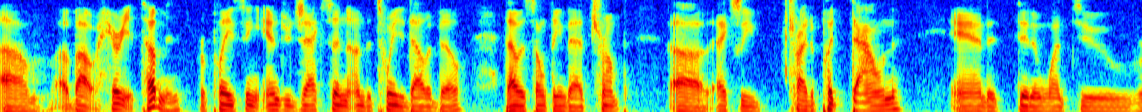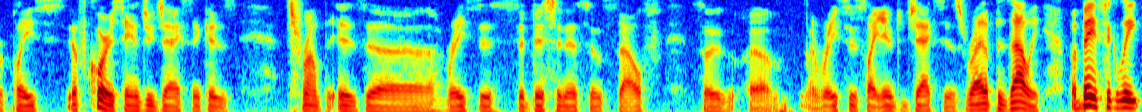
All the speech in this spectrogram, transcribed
um, about Harriet Tubman replacing Andrew Jackson on the $20 bill. That was something that Trump uh, actually tried to put down and it didn't want to replace, of course, Andrew Jackson because Trump is a racist seditionist himself. So um, a racist like Andrew Jackson is right up his alley. But basically,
